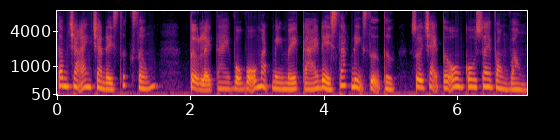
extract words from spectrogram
Tâm trạng anh tràn đầy sức sống. Tự lấy tay vỗ vỗ mặt mình mấy cái Để xác định sự thực Rồi chạy tới ôm cô xoay vòng vòng.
